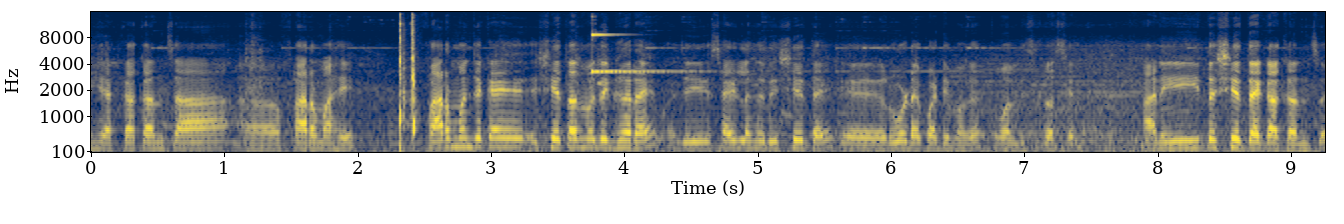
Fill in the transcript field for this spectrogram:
ह्या काकांचा फार्म आहे. फार्म म्हणजे काय? शेतांमध्ये घर आहे. म्हणजे साईडला तरी शेत आहे. रोड आहे पाठीमागं. तुम्हाला दिसत असेल. आणि इथं शेत आहे काकांचं.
